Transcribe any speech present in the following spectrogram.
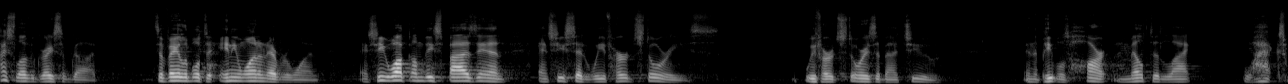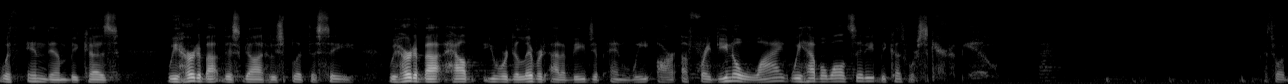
I just love the grace of God. It's available to anyone and everyone. And she welcomed these spies in, and she said, We've heard stories. We've heard stories about you. And the people's heart melted like wax within them because we heard about this God who split the sea. We heard about how you were delivered out of Egypt, and we are afraid. Do you know why we have a walled city? Because we're scared of you. That's what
